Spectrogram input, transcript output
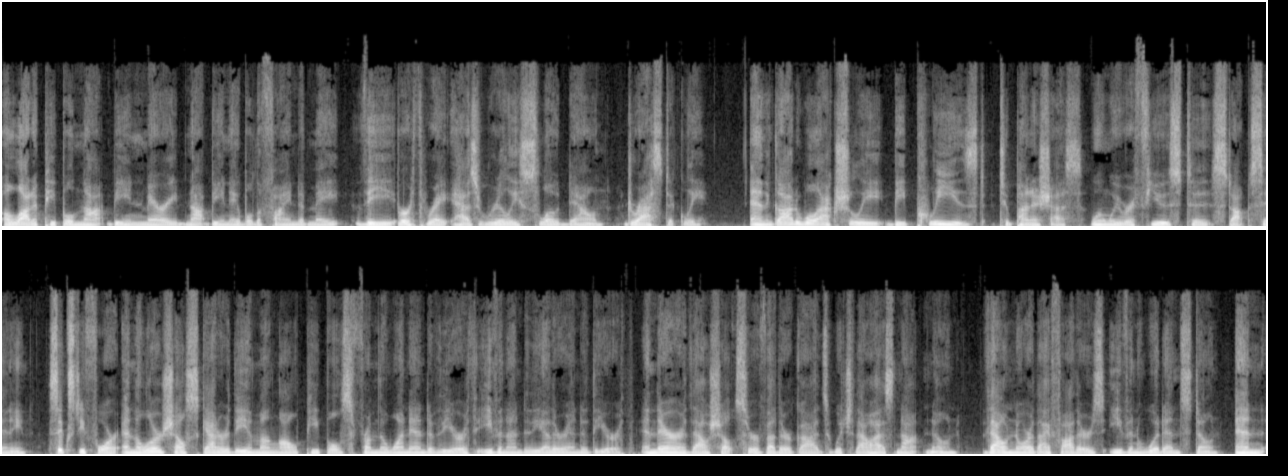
a lot of people not being married, not being able to find a mate. The birth rate has really slowed down drastically. And God will actually be pleased to punish us when we refuse to stop sinning. 64 And the Lord shall scatter thee among all peoples from the one end of the earth even unto the other end of the earth. And there thou shalt serve other gods which thou hast not known, thou nor thy fathers, even wood and stone. And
